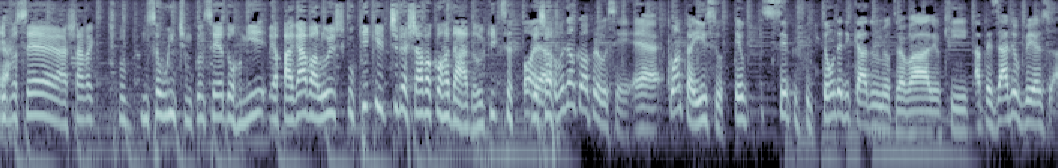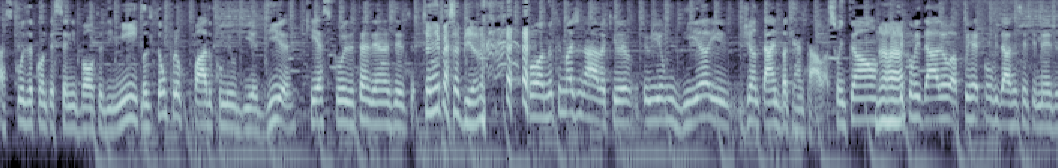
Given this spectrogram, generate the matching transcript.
E É. você achava que, tipo, no seu íntimo, quando você ia dormir e apagava a luz, o que que te deixava acordado? O que que você Olha, eu vou dar uma coisa pra você. É, quanto a isso, eu sempre fui tão dedicado no meu trabalho que, apesar de eu ver as, as coisas acontecendo em volta de mim, mas tão preocupado com o meu dia a dia que as coisas, tá entendendo? Às vezes, Você nem percebia, né? pô, eu nunca imaginava que eu, eu ia um dia e jantar em Buckingham Palace. Ou então, Aham. ser convidado, eu fui convidado recentemente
